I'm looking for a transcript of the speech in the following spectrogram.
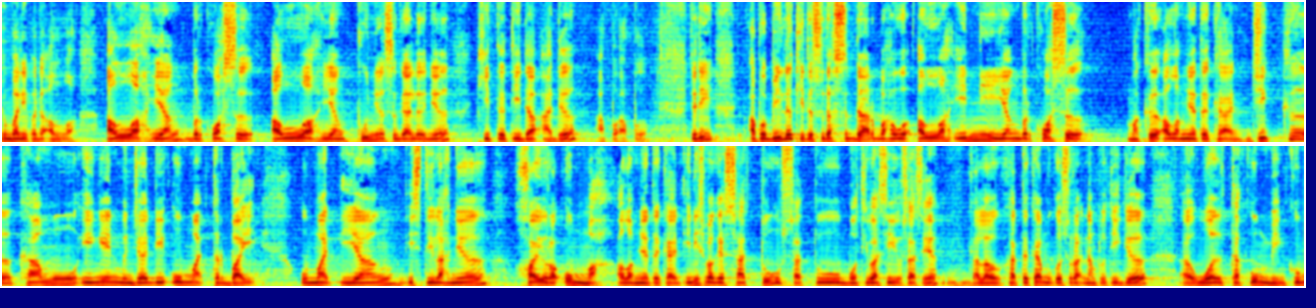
kembali pada Allah. Allah yang berkuasa, Allah yang punya segalanya, kita tidak ada apa-apa. Jadi apabila kita sudah sedar bahawa Allah ini yang berkuasa, maka Allah menyatakan jika kamu ingin menjadi umat terbaik, umat yang istilahnya khaira ummah Allah menyatakan. Ini sebagai satu satu motivasi ustaz ya. Mm-hmm. kalau katakan muka surat 63 uh, wal takum minkum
